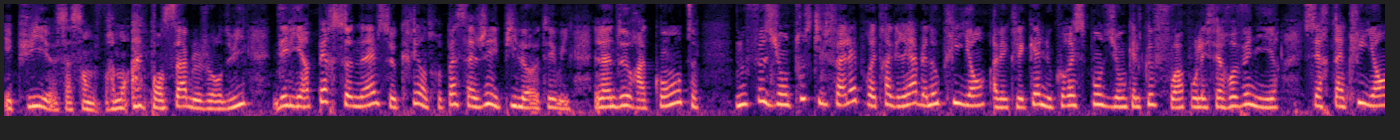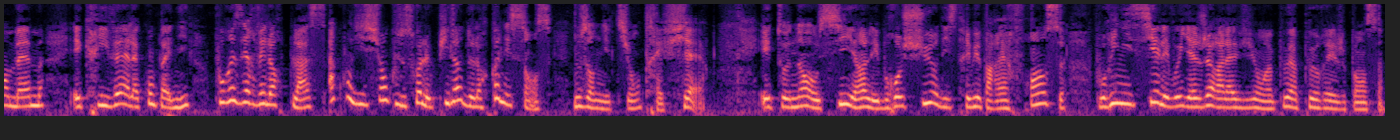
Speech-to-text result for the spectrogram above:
Et puis, euh, ça semble vraiment impensable aujourd'hui, des liens personnels se créent entre passagers et pilotes. Et oui, l'un d'eux raconte, nous faisions tout ce qu'il fallait pour être agréable à nos clients, avec lesquels nous correspondions quelquefois pour les faire revenir. Certains clients même écrivaient à la compagnie pour réserver leur place, à condition que ce soit le pilote de leur connaissance. Nous en étions très fiers. Étonnant aussi, hein, les brochures distribuées par Air France pour initier les voyageurs à l'avion, un peu apeurés, je pense.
